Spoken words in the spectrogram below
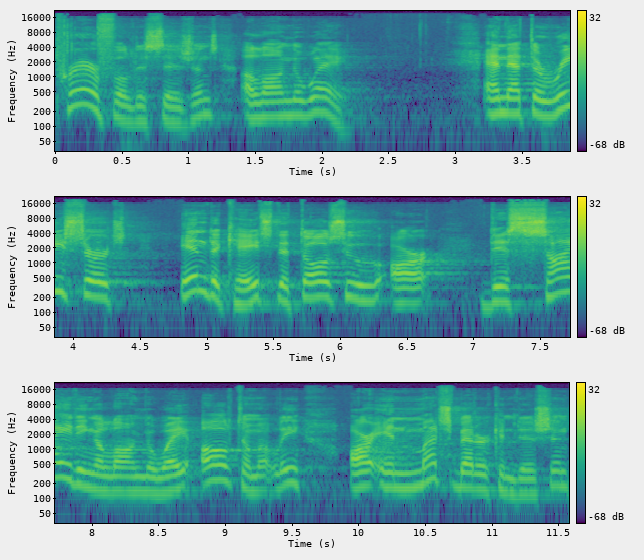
prayerful decisions along the way and that the research indicates that those who are deciding along the way ultimately are in much better condition,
